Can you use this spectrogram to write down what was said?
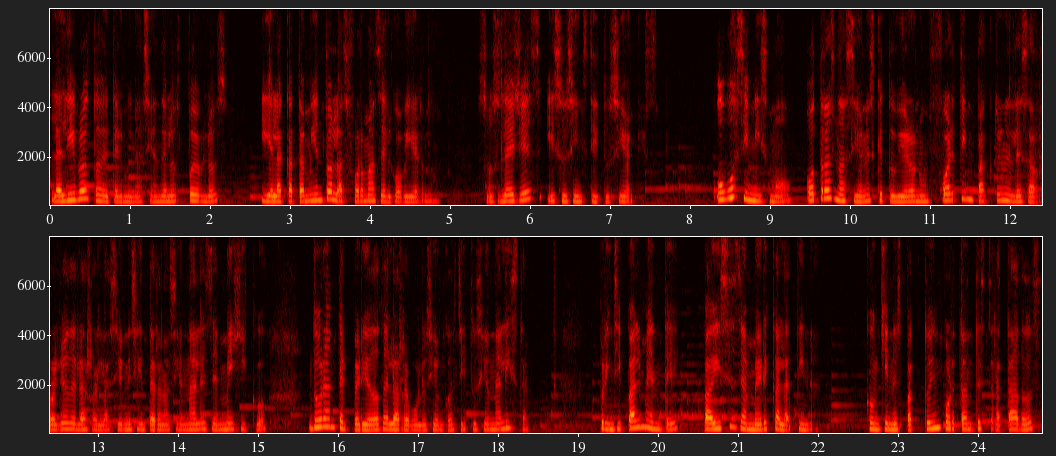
la libre autodeterminación de los pueblos, y el acatamiento a las formas del gobierno, sus leyes y sus instituciones. Hubo asimismo otras naciones que tuvieron un fuerte impacto en el desarrollo de las relaciones internacionales de México durante el periodo de la Revolución Constitucionalista, principalmente países de América Latina, con quienes pactó importantes tratados,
